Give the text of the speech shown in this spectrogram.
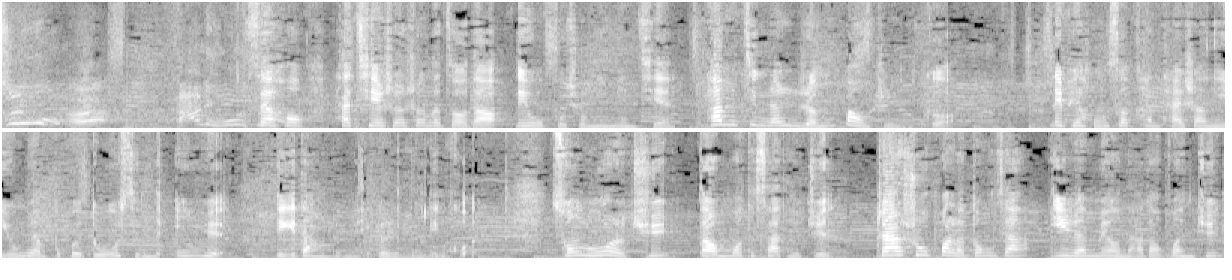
失误。哎，卡里乌斯。赛后，他怯生生地走到利物浦球迷面前，他们竟然仍报之一个。那片红色看台上，你永远不会独行的音乐，涤荡着每个人的灵魂。从鲁尔区到莫特萨特郡，扎叔换了东家，依然没有拿到冠军，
